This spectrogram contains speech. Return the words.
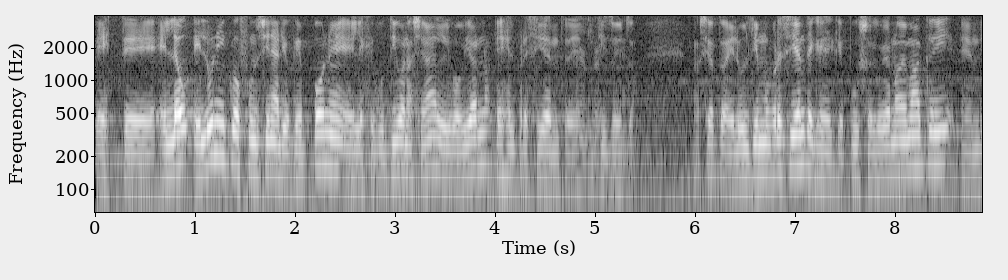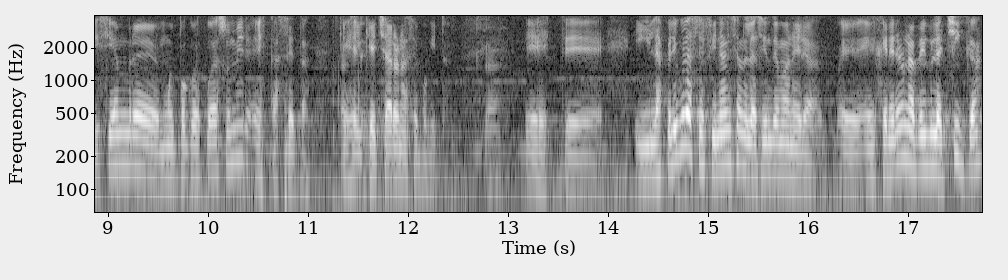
Este, el, único funcionario que pone el Ejecutivo Nacional, el gobierno, es el presidente del Instituto. ¿No es cierto? El último presidente, que es el que puso el gobierno de Macri en diciembre, muy poco después de asumir, es Caseta, que es el que echaron hace poquito. Este, y las películas se financian de la siguiente manera. Eh, en general una película chica,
